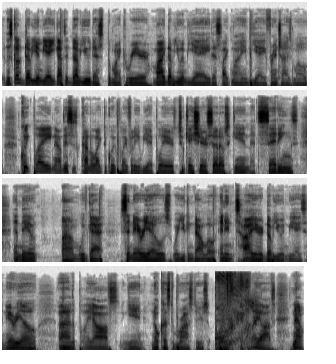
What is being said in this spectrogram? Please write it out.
let's go to WNBA. You got the W, that's the my career. My WNBA, that's like my NBA franchise mode. Quick play. Now this is kind of like the quick play for the NBA players. 2K share setups again. That's settings, and then um, we've got scenarios where you can download an entire WNBA scenario. Uh, the playoffs again, no custom rosters or the playoffs. Now,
